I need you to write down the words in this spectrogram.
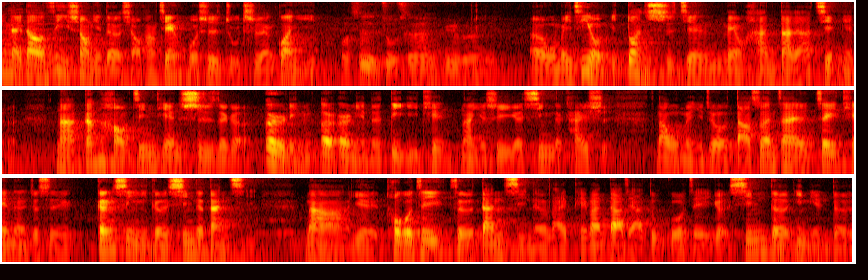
迎来到 Z 少年的小房间，我是主持人冠仪。我是主持人宇伦。呃，我们已经有一段时间没有和大家见面了。那刚好今天是这个二零二二年的第一天，那也是一个新的开始。那我们也就打算在这一天呢，就是更新一个新的单集。那也透过这一则单集呢，来陪伴大家度过这个新的一年的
